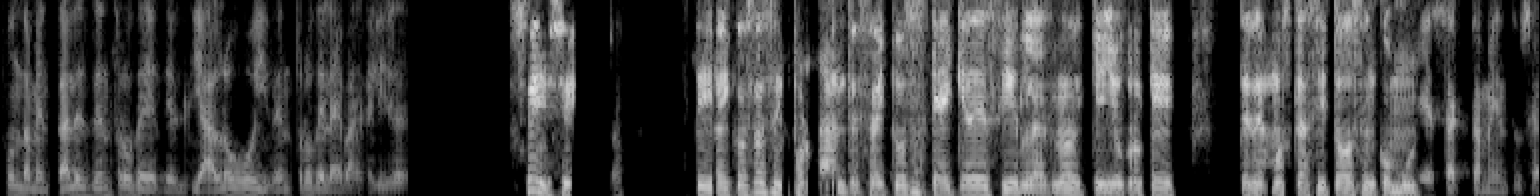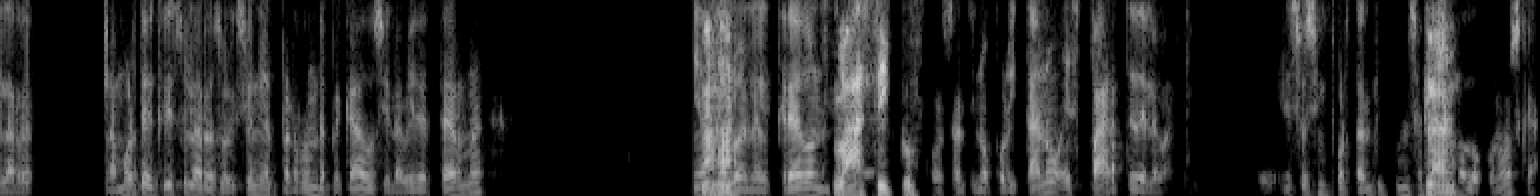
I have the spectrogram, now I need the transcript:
fundamentales dentro del diálogo y dentro de la evangelización. Sí, sí. Sí, hay cosas importantes, hay cosas que hay que decirlas, ¿no? Que yo creo que tenemos casi todos en común. Exactamente, o sea, la, muerte de Cristo y la resurrección y el perdón de pecados y la vida eterna, en el credo básico constantinopolitano, es parte del evangelio. Eso es importante que un claro. lo conozca.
